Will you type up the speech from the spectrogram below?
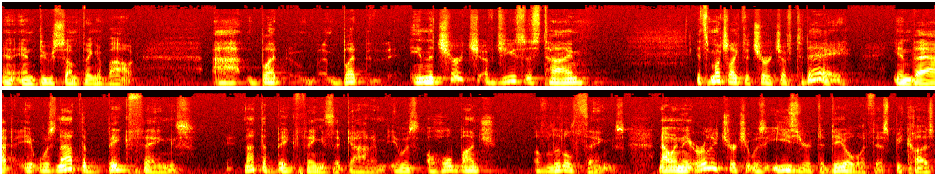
and, and do something about. Uh, but, but in the church of Jesus' time, it's much like the church of today in that it was not the big things, not the big things that got him. It was a whole bunch of little things. Now, in the early church, it was easier to deal with this because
